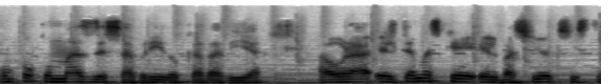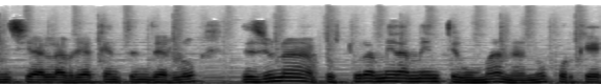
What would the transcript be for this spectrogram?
un poco más desabrido cada día. Ahora, el tema es que el vacío existencial habría que entenderlo desde una postura meramente humana, ¿no? Porque,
